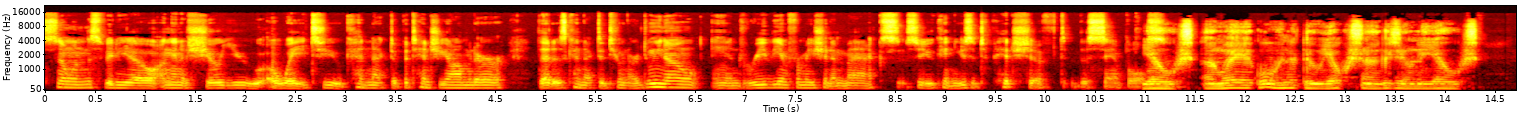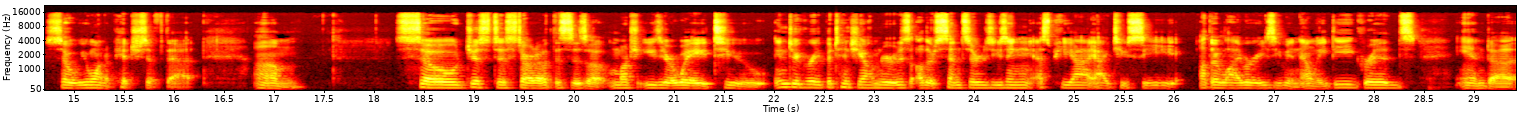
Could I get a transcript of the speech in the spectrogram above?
So in this video, I'm going to show you a way to connect a potentiometer that is connected to an Arduino and read the information in max so you can use it to pitch shift the samples. So we want to pitch shift that. Um, so just to start out, this is a much easier way to integrate potentiometers, other sensors using SPI, I2C, other libraries, even LED grids, and uh,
